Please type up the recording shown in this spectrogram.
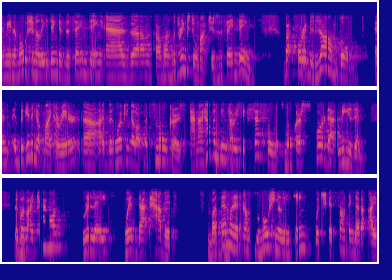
I mean, emotional eating is the same thing as um, someone who drinks too much. It's the same thing. But for example, at the beginning of my career, uh, I've been working a lot with smokers, and I haven't been very successful with smokers for that reason, because I cannot relate with that habit. But then when it comes to emotional eating, which is something that I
